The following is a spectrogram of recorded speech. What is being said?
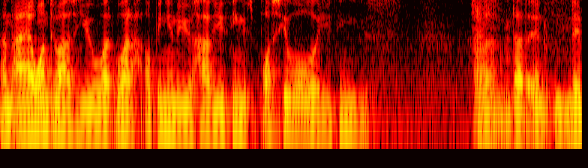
And I want to ask you what, what opinion do you have? You think it's possible, or you think it's, uh, that uh, the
